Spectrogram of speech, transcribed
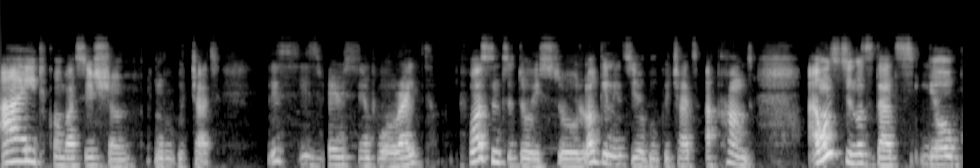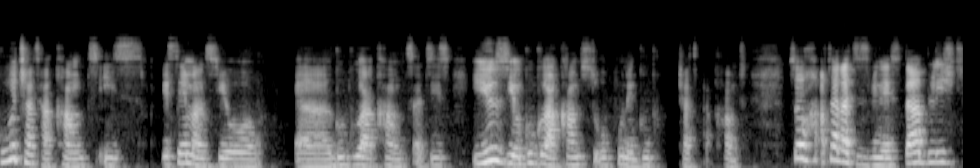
hide conversation in Google Chat. This is very simple, right? The first thing to do is to log in into your Google Chat account. I want you to note that your Google Chat account is the same as your uh, Google account. That is, you use your Google account to open a Google Chat account. So after that has been established,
